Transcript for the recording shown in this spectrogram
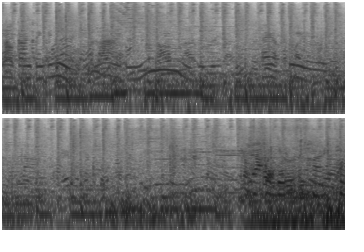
เรากางเต็นท์กันอยู่ล่างตรงนี้ใกล้กับที่เลยคนเยอะนะคะคน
